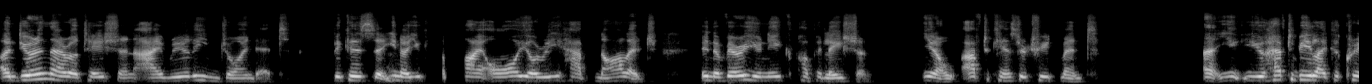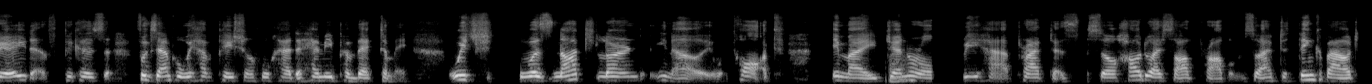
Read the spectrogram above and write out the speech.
And during that rotation, I really enjoyed it because uh, you know you can apply all your rehab knowledge in a very unique population. You know, after cancer treatment, uh, you, you have to be like a creative because, for example, we have a patient who had a hemipelvectomy, which was not learned, you know, taught in my general rehab practice. So how do I solve problems? So I have to think about,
